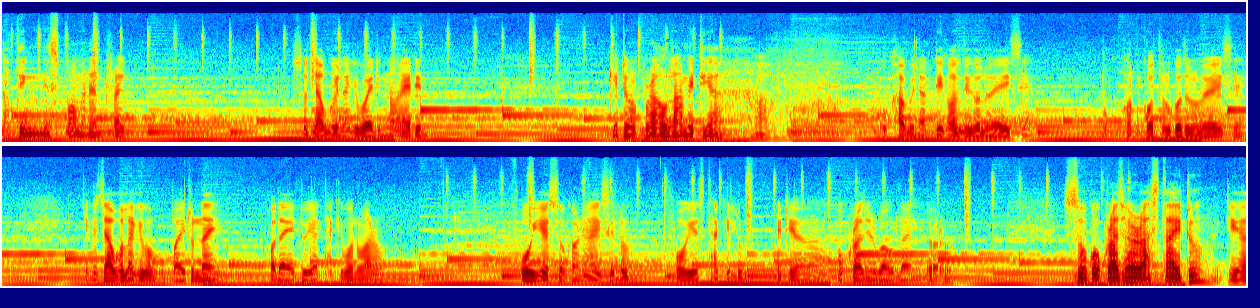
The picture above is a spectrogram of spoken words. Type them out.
nothing is permanent right so' যাবই লাগিব এদিন নহয় এদিন গেটৰ পৰা ওলাম এতিয়া উশাহবিলাক দীঘল দীঘল হৈ আহিছে বুকুখন গধুৰ গধুৰ হৈ আহিছে কিন্তু যাব লাগিব উপায়টো নাই সদায়তো ইয়াত থাকিব নোৱাৰোঁ ফ'ৰ ইয়েৰ্ছৰ কাৰণে আহিছিলোঁ ফ'ৰ ইয়েৰ্ছ থাকিলোঁ এতিয়া কোকৰাঝাৰৰ পৰা ওলাই আহিলোঁ আৰু চ' কোকৰাঝাৰৰ ৰাস্তা এইটো এতিয়া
